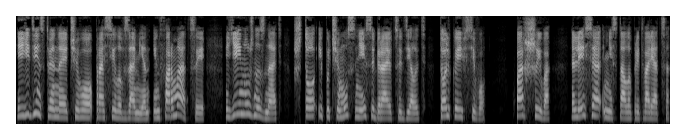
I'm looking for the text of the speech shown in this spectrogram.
и единственное, чего просила взамен информации, ей нужно знать, что и почему с ней собираются делать, только и всего. Паршиво. Леся не стала притворяться.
